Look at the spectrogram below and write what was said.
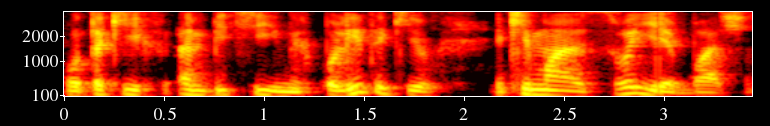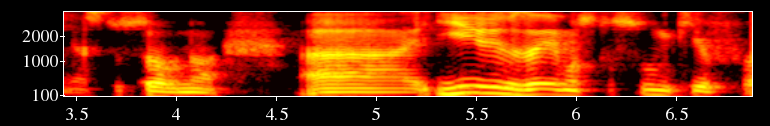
отаких амбіційних політиків, які мають своє бачення стосовно е, і взаємостосунків е,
